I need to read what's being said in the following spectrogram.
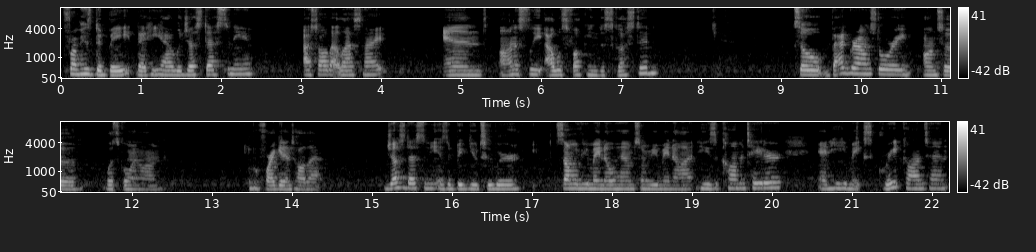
from his debate that he had with Just Destiny, I saw that last night. And honestly, I was fucking disgusted so, background story onto what's going on before I get into all that. Just Destiny is a big YouTuber. Some of you may know him, some of you may not. He's a commentator and he makes great content.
